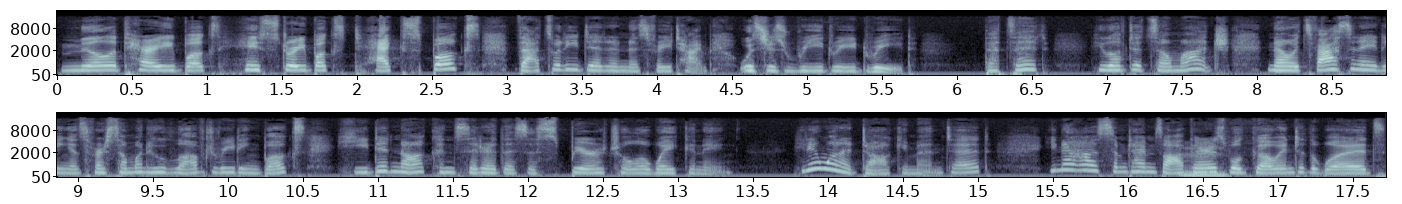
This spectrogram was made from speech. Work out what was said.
military books, history books, textbooks. That's what he did in his free time, was just read, read, read. That's it. He loved it so much. Now, it's fascinating is for someone who loved reading books, he did not consider this a spiritual awakening. He didn't want to document it. You know how sometimes authors mm. will go into the woods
